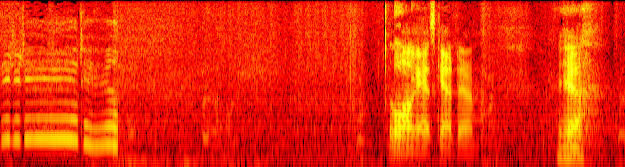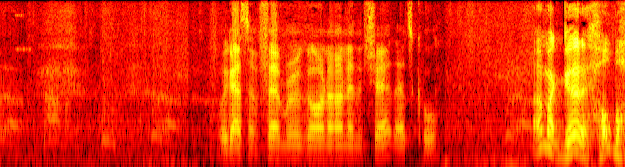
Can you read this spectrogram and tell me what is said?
A long ass countdown. Yeah. We got some Femru going on in the chat. That's cool. Oh my god, hobo.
